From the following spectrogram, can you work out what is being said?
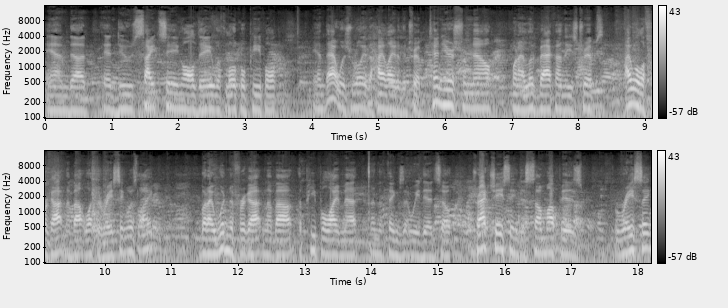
and, uh, and do sightseeing all day with local people. And that was really the highlight of the trip. Ten years from now, when I look back on these trips, I will have forgotten about what the racing was like, but I wouldn't have forgotten about the people I met and the things that we did. So, track chasing, to sum up, is racing,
